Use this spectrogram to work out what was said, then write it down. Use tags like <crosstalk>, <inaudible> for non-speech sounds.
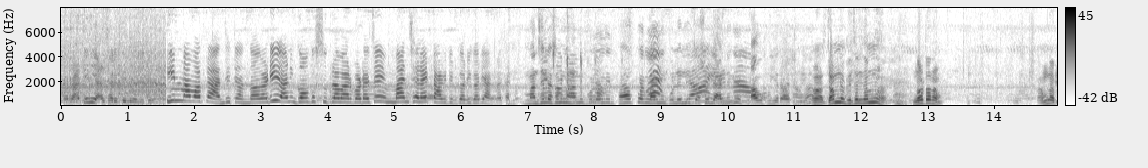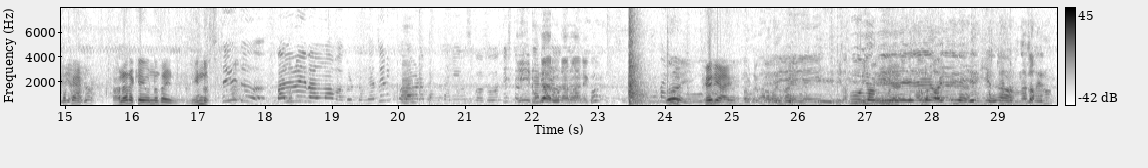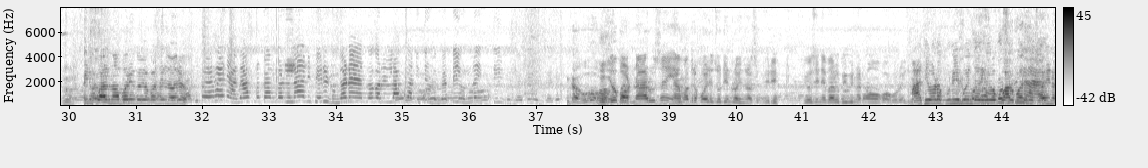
राति नि हाल्छ अरे तिन बजीतिर तिनमा मात्र हान्थ्यो त्योभन्दा अगाडि अनि गाउँको शुक्रबारबाट चाहिँ मान्छेलाई टार्गेट गरी गरी हान्न थाल्यो। मान्छेले सम्म हान्ने गोलेली पाक पाक लाग्ने गोलेली जसैले हान्ने कि? आगो पुगेर ठाउँमा। अँ जाऊँ न भित्र जाऊँ न। नटरम। हामीलाई पक्का हानेर केही हुनु त हिँड्नुहोस्। त्यही त बाल्लै बाल नभएको ढुङ्गा चाहिँ नि खोलाबाट भर्खरै युज भएको हो, त्यस्तो यी ढुङ्गाहरू उडाउनु हानेको? फेरि आयो। खायो नि हामी आफ्नो काम गर्न ला अनि फेरि ढुङ्गा डाङ्गा गरेर लाग्छ अनि त्यो ढुङ्गा त्यही हुन्न त्यही ढुङ्गा त्यही हुन्छ क्या यो घटनाहरू चाहिँ यहाँ मात्र पहिलोचोटि रहेन रहेछ फेरि यो चाहिँ नेपालको विभिन्न ठाउँमा भएको रहेछ माथिबाट कुनै पनि तरिकाको पाल परेको छैन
